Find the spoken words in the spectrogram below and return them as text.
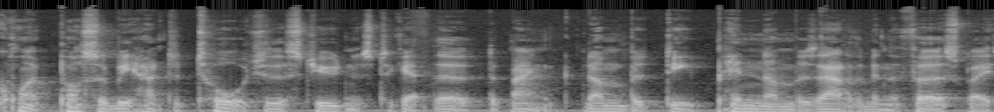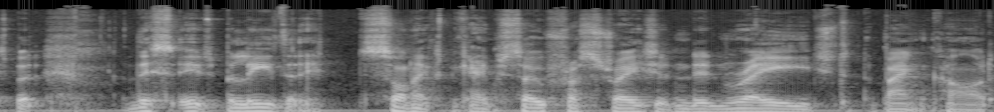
quite possibly had to torture the students to get the, the bank number deep pin numbers out of them in the first place. But this it's believed that Sonnex became so frustrated and enraged at the bank card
